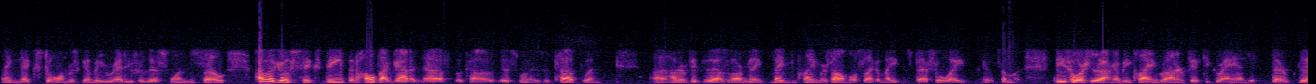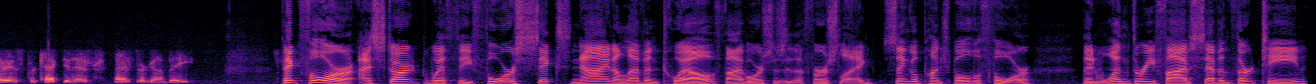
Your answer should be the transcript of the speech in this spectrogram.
I think Nick Storm is going to be ready for this one. So I'm going to go six deep and hope I got enough because this one is a tough one. Uh, $150,000 maiden claimer is almost like a maiden special weight. Some, these horses aren't going to be claimed for 150 grand. They're they're as protected as as they're going to be. Pick four. I start with the four, six, nine, eleven, twelve. Five horses in the first leg. Single punch bowl the four. Then one, three, five, seven, thirteen,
